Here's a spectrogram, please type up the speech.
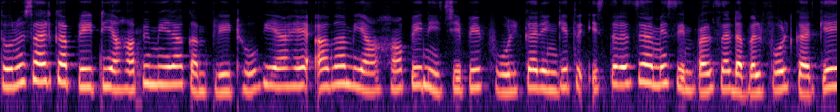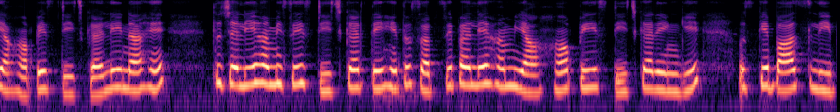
दोनों साइड का प्लेट यहाँ पे मेरा कंप्लीट हो गया है। अब हम यहाँ पे नीचे पे फोल्ड करेंगे तो इस तरह से हमें सिंपल सा डबल फोल्ड करके यहाँ पे स्टिच कर लेना है। तो चलिए हम इसे स्टिच करते हैं। तो सबसे पहले हम यहाँ पे स्टिच करेंगे, उसके बाद स्लीव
